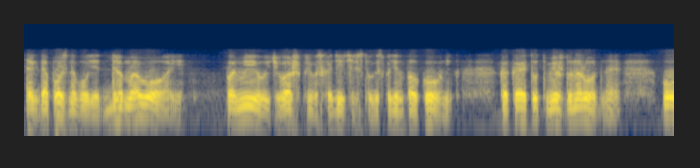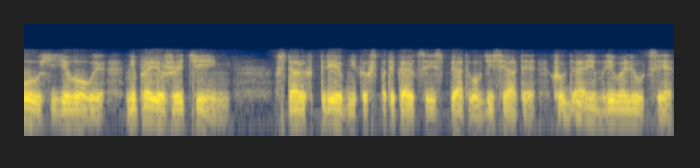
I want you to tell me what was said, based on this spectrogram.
Тогда поздно будет домовой. Помилуйте, ваше превосходительство, господин полковник. Какая тут международная? Олухи еловые, непроезжая темь. В старых требниках спотыкаются из пятого в десятое. Куда им революция?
